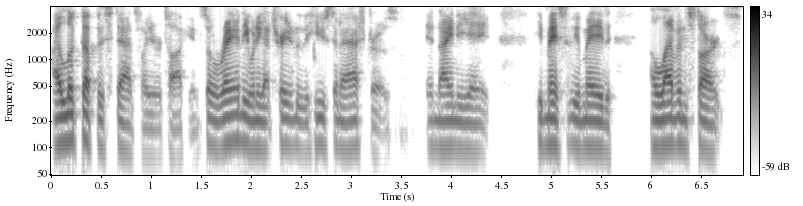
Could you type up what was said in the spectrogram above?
I looked up his stats while you were talking. So Randy, when he got traded to the Houston Astros in '98, he basically made 11 starts.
